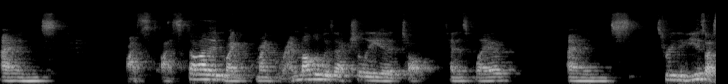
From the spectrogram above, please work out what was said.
And I, I started, my, my grandmother was actually a top tennis player. And through the years, I,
